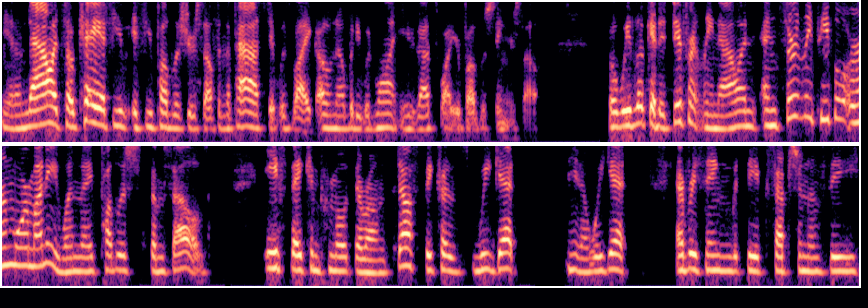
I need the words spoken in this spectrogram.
You know, now it's okay if you if you publish yourself. In the past, it was like, oh, nobody would want you. That's why you're publishing yourself. But we look at it differently now, and and certainly people earn more money when they publish themselves, if they can promote their own stuff, because we get, you know, we get everything with the exception of the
